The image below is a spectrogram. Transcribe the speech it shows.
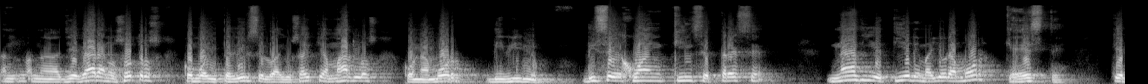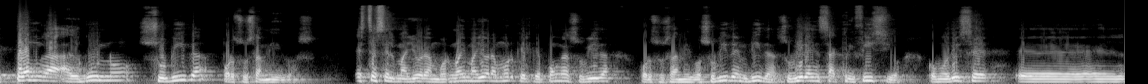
a, llegar a nosotros como impedírselo a ellos. Hay que amarlos con amor divino. Dice Juan 15, 13, nadie tiene mayor amor que este, que ponga alguno su vida por sus amigos. Este es el mayor amor. No hay mayor amor que el que ponga su vida por sus amigos, su vida en vida, su vida en sacrificio. Como dice eh,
